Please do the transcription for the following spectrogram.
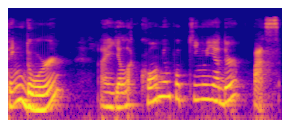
tem dor, aí ela come um pouquinho e a dor passa.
